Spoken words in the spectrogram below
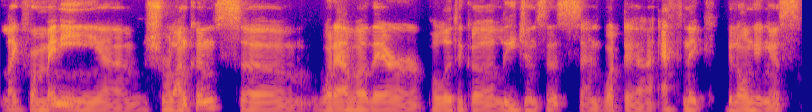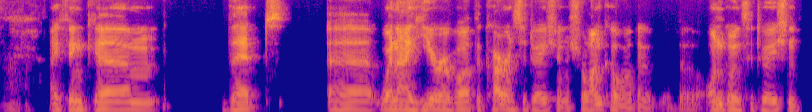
like for many um, Sri Lankans, uh, whatever their political allegiances and what their ethnic belonging is, I think um, that uh, when I hear about the current situation in Sri Lanka or the, the ongoing situation,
